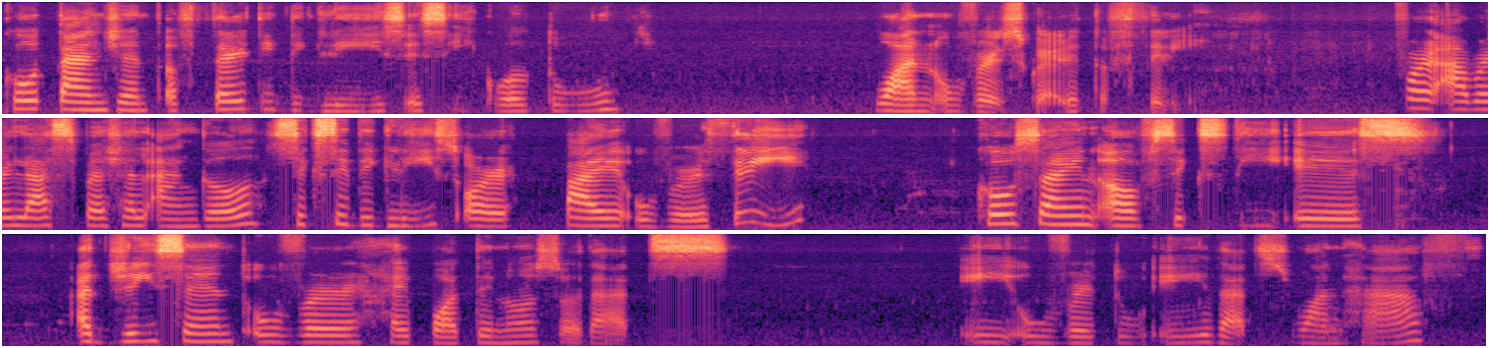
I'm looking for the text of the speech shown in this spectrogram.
cotangent of 30 degrees is equal to 1 over square root of 3. For our last special angle, 60 degrees or pi over 3, cosine of 60 is adjacent over hypotenuse. So that's a over 2a, that's 1 half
